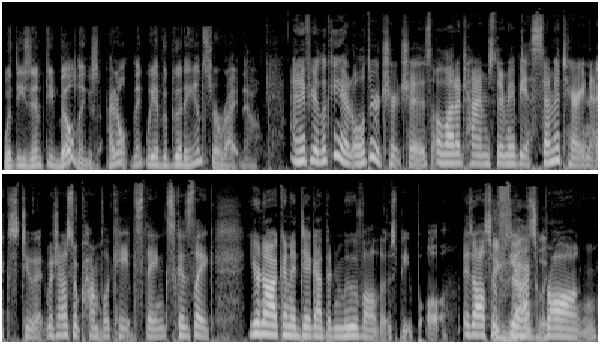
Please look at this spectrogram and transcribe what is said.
with these empty buildings? I don't think we have a good answer right now. And if you're looking at older churches, a lot of times there may be a cemetery next to it, which also mm-hmm. complicates things because, like, you're not going to dig up and move all those people. It also Exactly. feels wrong,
